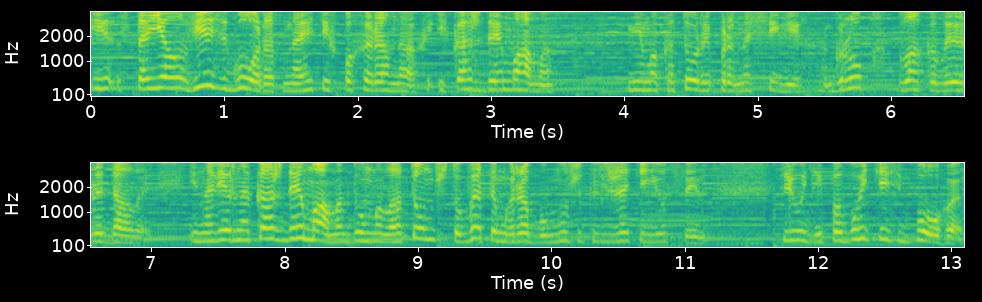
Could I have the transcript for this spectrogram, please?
И стоял весь город на этих похоронах, и каждая мама, мимо которой проносили гроб, плакала и рыдала. И, наверное, каждая мама думала о том, что в этом гробу может лежать ее сын. Люди, побойтесь Бога.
